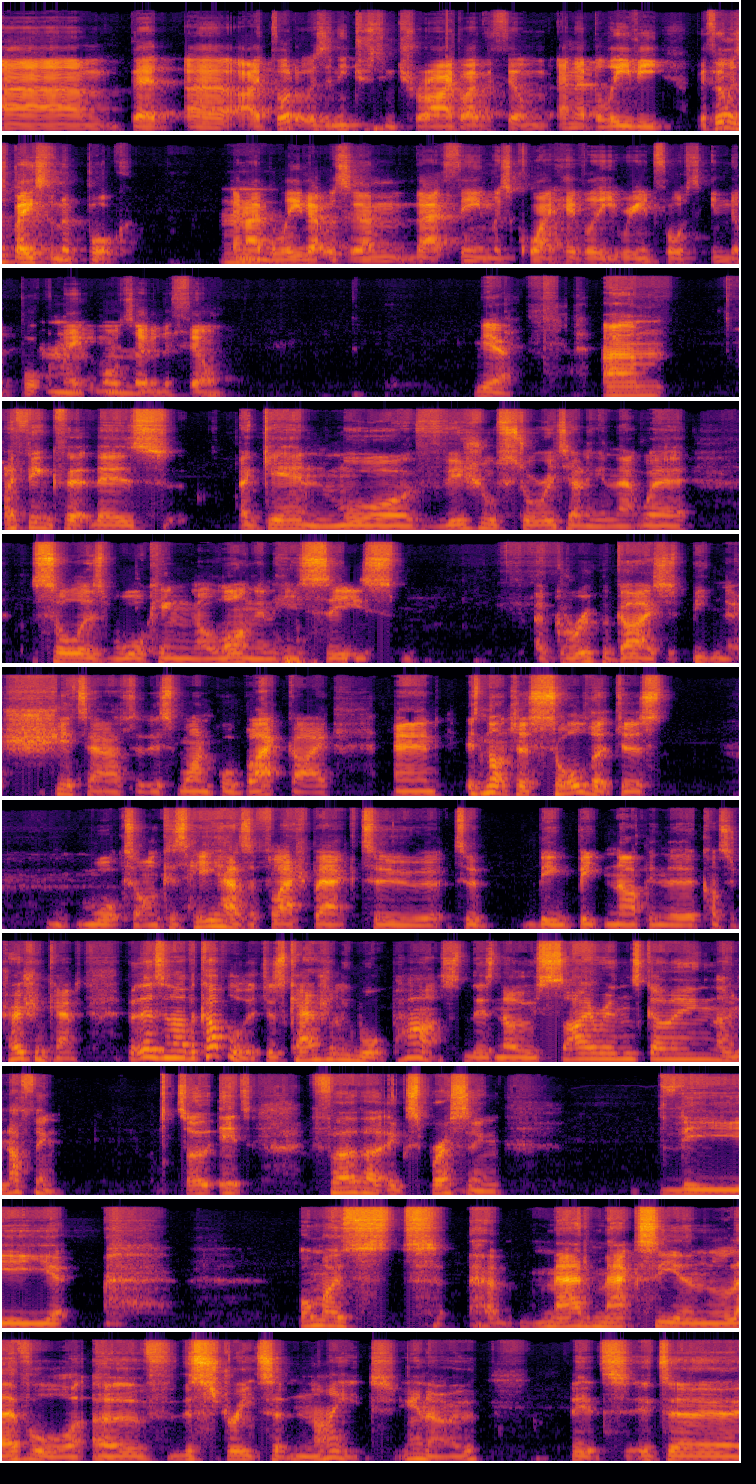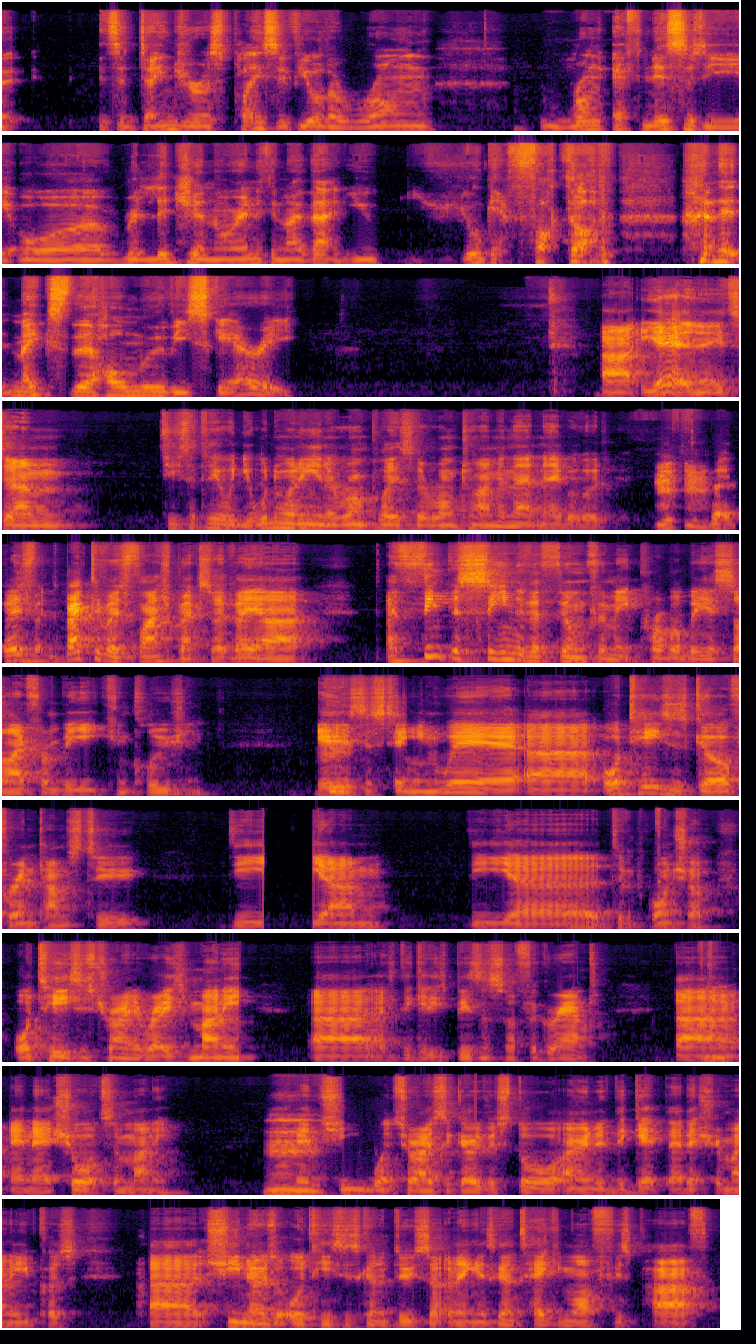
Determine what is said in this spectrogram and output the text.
Um, but uh, I thought it was an interesting try by the film, and I believe he the film is based on a book, and I Mm. believe that was um, that theme was quite heavily reinforced in the book, Mm, maybe more so than the film. Yeah. Um, I think that there's again more visual storytelling in that where Saul is walking along and he sees a group of guys just beating the shit out of this one poor black guy. And it's not just Saul that just walks on because he has a flashback to to being beaten up in the concentration camps. But there's another couple that just casually walk past. There's no sirens going, no nothing. So it's further expressing the almost Mad Maxian level of the streets at night. You know, it's it's a it's a dangerous place if you're the wrong wrong ethnicity or religion or anything like that. You you'll get fucked up, and it makes the whole movie scary. Uh, yeah, and it's um, geez, I tell you what, you wouldn't want to be in the wrong place at the wrong time in that neighborhood. But, but back to those flashbacks, though, they are. I think the scene of the film for me, probably aside from the conclusion, Mm. is the scene where uh, Ortiz's girlfriend comes to the um, the uh, to the pawn shop. Ortiz is trying to raise money, uh, to get his business off the ground, uh, and they're short some money Mm. and she tries to go to the store owner to get that extra money because uh, she knows that Ortiz is going to do something. It's going to take him off his path.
